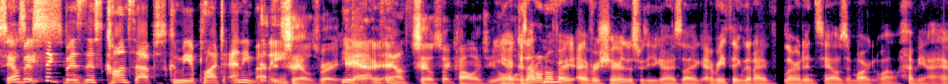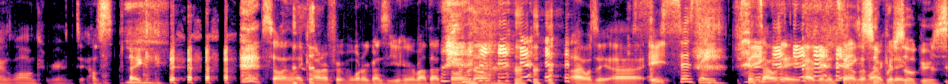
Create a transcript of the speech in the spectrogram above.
Sales the is- basic yeah. business concepts can be applied to anybody. It's sales, right? Yeah, and, sales. and sales psychology. Yeah, because I don't know if I ever share this with you guys. Like everything that I've learned in sales and marketing. Well, I mean, I have a long career in sales, like selling like counterfeit water guns. Did you hear about that story? No. I was uh, eight Since eight. since I was eight. I've been in sales and marketing. Super soakers.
